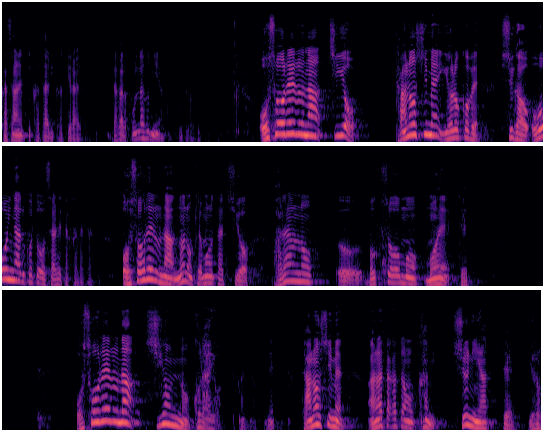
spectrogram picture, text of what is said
重ねて語りかけられている。だからこんなふうに訳すことができる。恐れるな地よ。楽しめ喜べ。主が大いなることをされたからだ。恐れるな野の獣たちを荒野の牧草も燃え出る。恐れるなシオンの子らよって感じなんですね。楽しめあなた方の神主にあって喜べ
